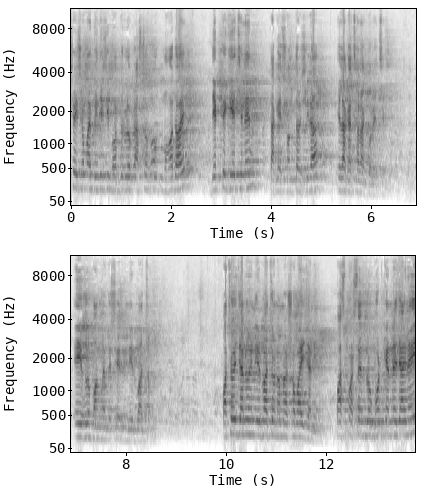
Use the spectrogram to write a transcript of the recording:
সেই সময় বিদেশি ভদ্রলোক রাষ্ট্রদূত মহোদয় দেখতে গিয়েছিলেন, তাকে সন্ত্রাসীরা এলাকা ছাড়া করেছে। এই হলো বাংলাদেশের নির্বাচন। পাঁচই জানুয়ারি নির্বাচন আমরা সবাই জানি। পাঁচ পার্সেন্ট লোক ভোট কেন্দ্রে যায় নাই,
